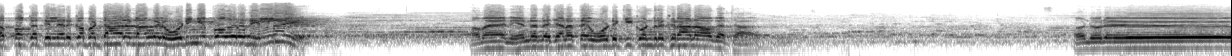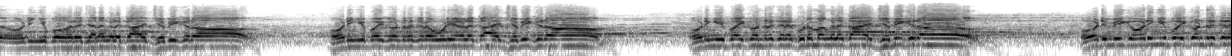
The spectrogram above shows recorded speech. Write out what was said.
எப்பக்கத்தில் நெருக்கப்பட்டாலும் நாங்கள் ஒடுங்கி போகிறது இல்லை. அவன் எந்தெந்த ஜனத்தை ஒடுக்கி கொண்டிருக்கிறான் கத்தா ஒடுங்கி போகிற ஜனங்களுக்காக ஜெபிக்கிறோம். ஒடுங்கி போய் கொண்டிருக்கிற ஊழியர்களுக்காக ஜபிக்கிறோம். ஒடுங்கி போய் கொண்டிருக்கிற குடும்பங்களுக்காக ஜெபிக்கிறோம். ஒடுங்கி ஒடுங்கி போய் கொண்டிருக்கிற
